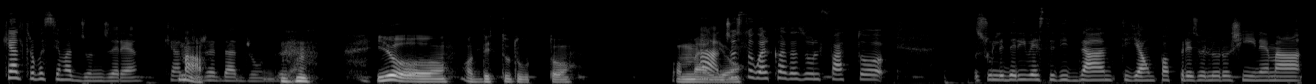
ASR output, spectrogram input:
che altro possiamo aggiungere? Che altro Ma c'è da aggiungere? io ho detto tutto. O Ah, meglio giusto qualcosa sul fatto sulle derive estetizzanti che ha un po' preso il loro cinema.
